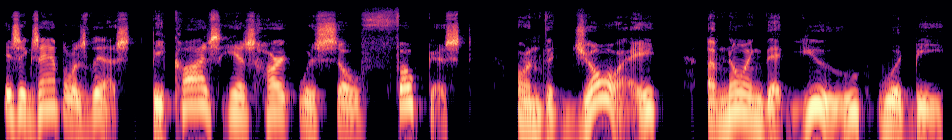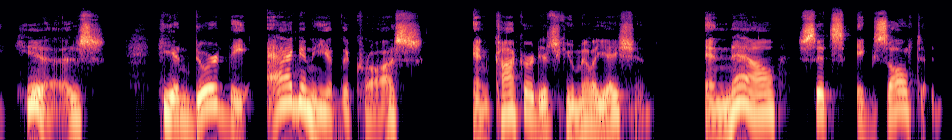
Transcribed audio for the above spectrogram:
His example is this because his heart was so focused on the joy of knowing that you would be his, he endured the agony of the cross and conquered its humiliation and now sits exalted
